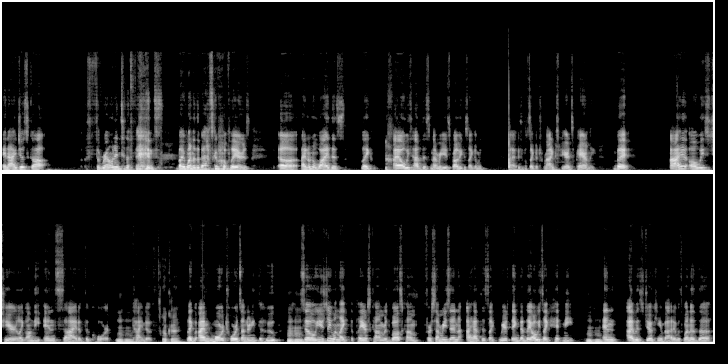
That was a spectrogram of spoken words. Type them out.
and I just got thrown into the fence by one of the basketball players. Uh, I don't know why this like I always have this memory. It's probably because like I'm uh, it was like a traumatic experience apparently, but I always cheer like on the inside of the court, hmm kind of. Okay. Like I'm more towards underneath the hoop. hmm So usually when like the players come or the balls come, for some reason I have this like weird thing that they always like hit me. hmm And I was joking about it with one of the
